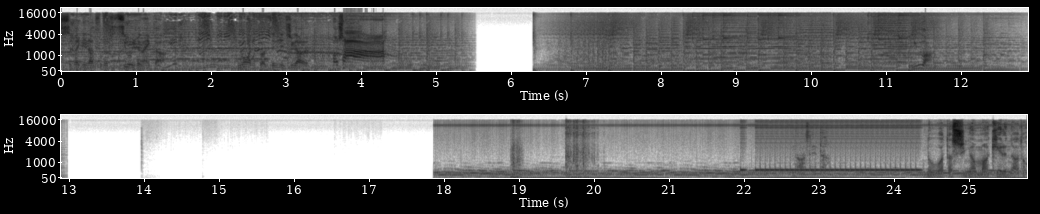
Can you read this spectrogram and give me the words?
さすがにラフロス強いじゃないか。今までとは全然違う。よっしゃー。今？なぜだ？この私が負けるなど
